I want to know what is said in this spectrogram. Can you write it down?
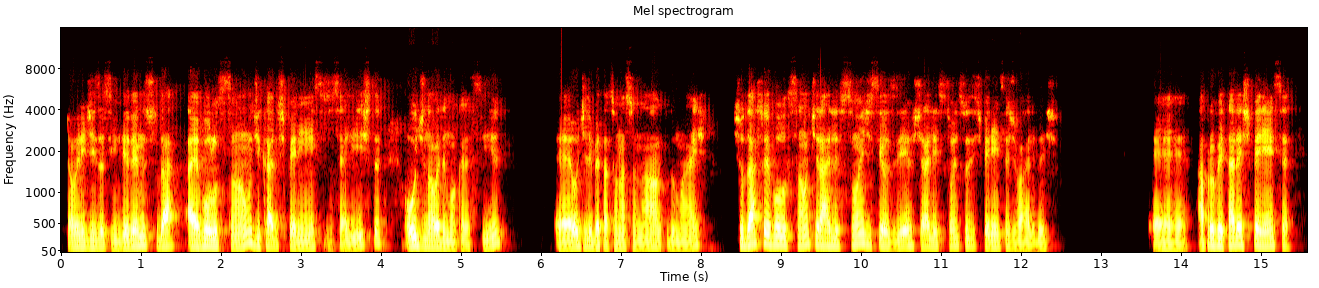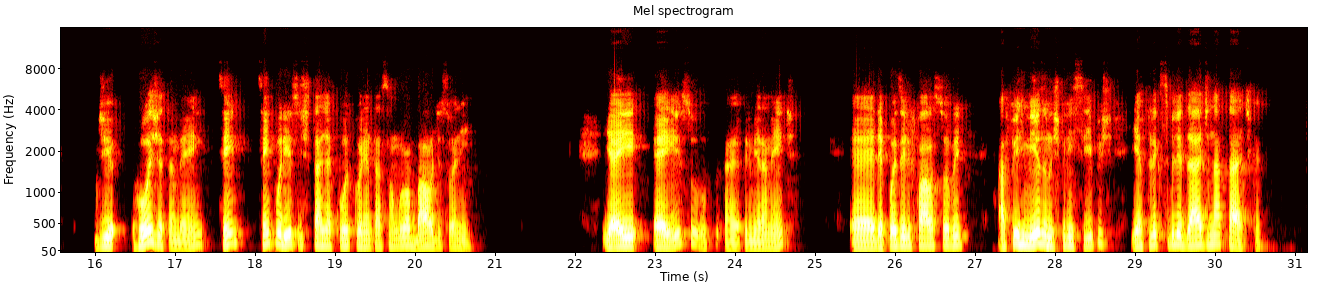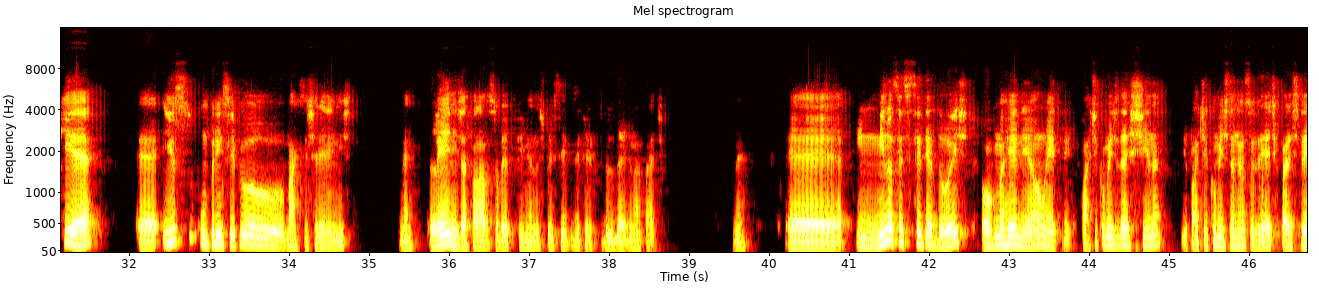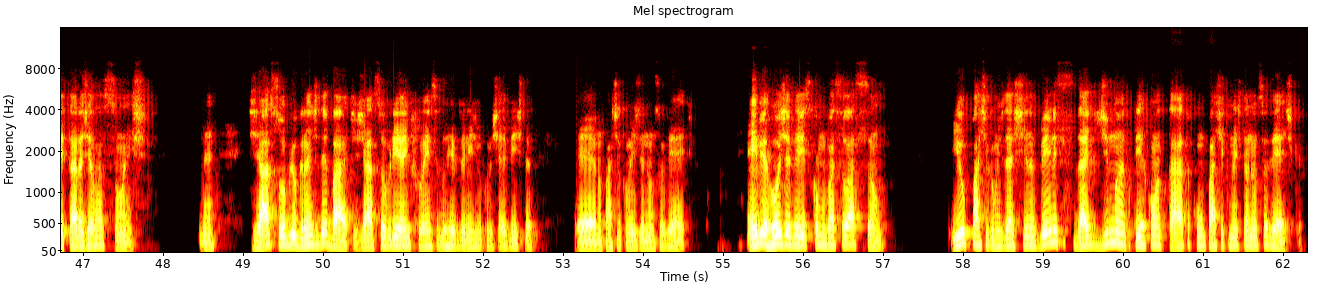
Então ele diz assim, devemos estudar a evolução de cada experiência socialista ou de nova democracia, é, ou de libertação nacional e tudo mais, Estudar sua evolução, tirar lições de seus erros, tirar lições de suas experiências válidas. É, aproveitar a experiência de Roja também, sem, sem por isso estar de acordo com a orientação global de Sony. E aí é isso, é, primeiramente. É, depois ele fala sobre a firmeza nos princípios e a flexibilidade na tática, que é, é isso um princípio marxista-leninista. Né? Lenin já falava sobre firmeza nos princípios e flexibilidade na tática. Né? É, em 1962, houve uma reunião entre o Partido Comunista da China e o Partido Comunista da União Soviética para estreitar as relações. Né? Já sobre o grande debate, já sobre a influência do revisionismo khrushchevista é, no Partido Comunista da União Soviética. Enver Hoxha vê isso como vacilação. E o Partido Comunista da China vê a necessidade de manter contato com o Partido Comunista da União Soviética,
